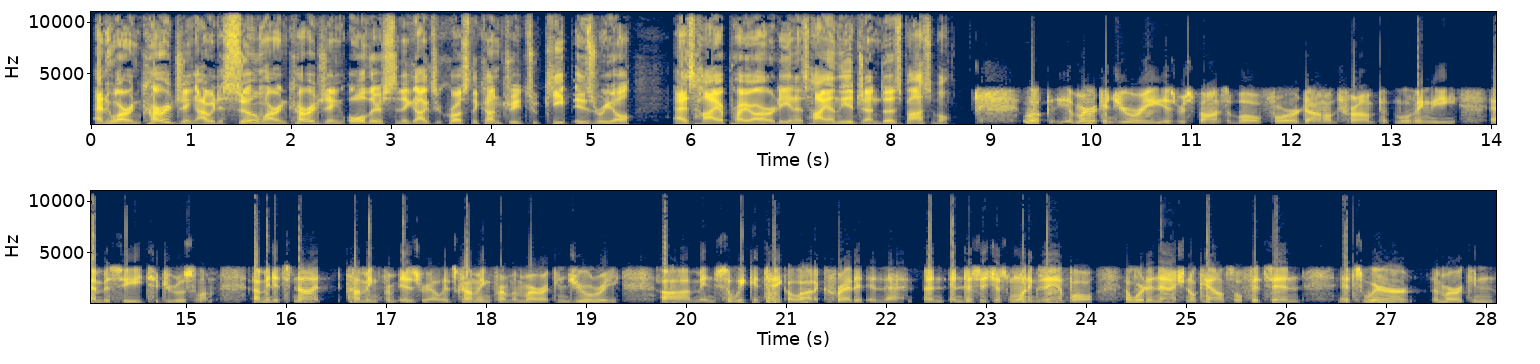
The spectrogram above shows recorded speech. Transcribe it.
and who are encouraging. I would assume are encouraging all their synagogues across the country to keep Israel as high a priority and as high on the agenda as possible. Look, American Jewry is responsible for Donald Trump moving the embassy to Jerusalem. I mean, it's not coming from Israel. It's coming from American Jewry. Um, and so we can take a lot of credit in that. And, and this is just one example of where the National Council fits in. It's where American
